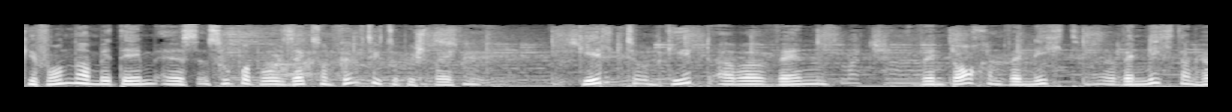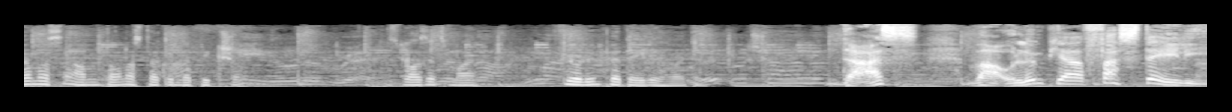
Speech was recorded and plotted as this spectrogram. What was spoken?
gefunden hat, mit dem es Super Bowl 56 zu besprechen gilt und gibt, aber wenn, wenn doch und wenn nicht, äh, wenn nicht, dann hören wir es am Donnerstag in der Big Show. Das war es jetzt mal für Olympia Daily heute. Das war Olympia Fast Daily.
